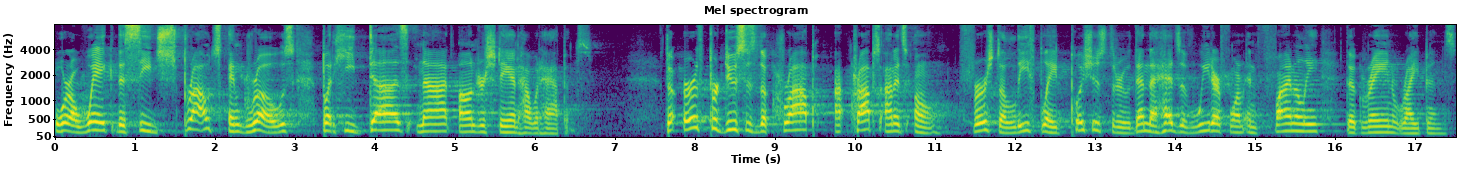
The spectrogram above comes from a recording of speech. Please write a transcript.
or awake, the seed sprouts and grows, but he does not understand how it happens. The earth produces the crop, uh, crops on its own. First, a leaf blade pushes through, then, the heads of wheat are formed, and finally, the grain ripens.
